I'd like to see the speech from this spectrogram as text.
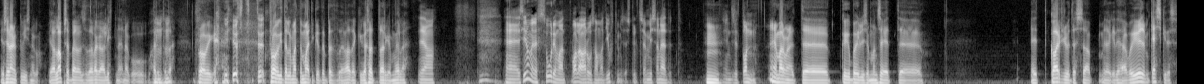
ja see on ainuke viis nagu ja lapse peal on seda väga lihtne nagu harjutada mm. -hmm. proovige just, proovige talle matemaatikat õpetada ja vaadake, kas olete targem või ei ole. jaa. sinu meelest suurimad valearusaamad juhtimisest üldse, mis sa näed, et Mm. endiselt on? ja ma arvan, et äh, kõige põhilisem on see, et et karjudes saab midagi teha või käskides.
